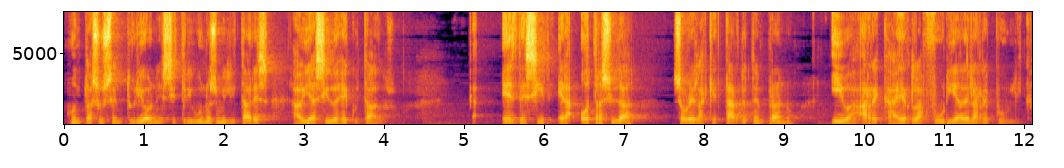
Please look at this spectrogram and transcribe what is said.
junto a sus centuriones y tribunos militares, había sido ejecutados. Es decir, era otra ciudad sobre la que tarde o temprano iba a recaer la furia de la República.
